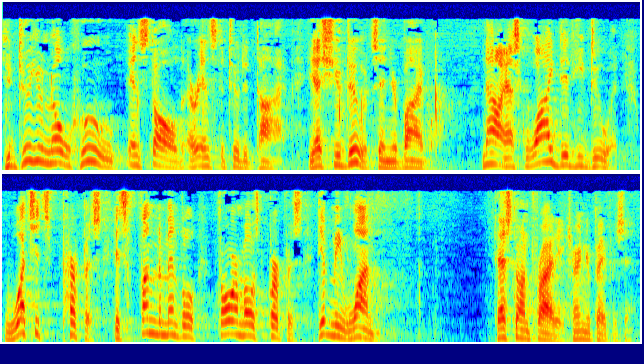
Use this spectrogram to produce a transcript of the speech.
Do you know who installed or instituted time? Yes, you do. It's in your Bible. Now ask, why did he do it? What's its purpose? Its fundamental, foremost purpose. Give me one. Test on Friday. Turn your papers in.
